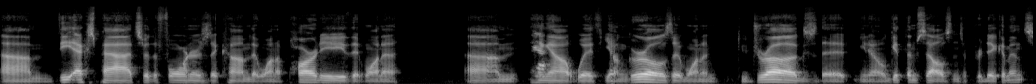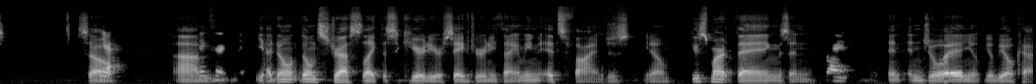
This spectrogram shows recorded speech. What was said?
um, the expats or the foreigners that come that want to party, that want to um, yeah. hang out with young girls, that want to do drugs, that you know get themselves into predicaments. So. Yeah. Um, exactly. Yeah, don't don't stress like the security or safety or anything. I mean, it's fine. Just you know, do smart things and right. And enjoy, and you'll you'll be okay.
